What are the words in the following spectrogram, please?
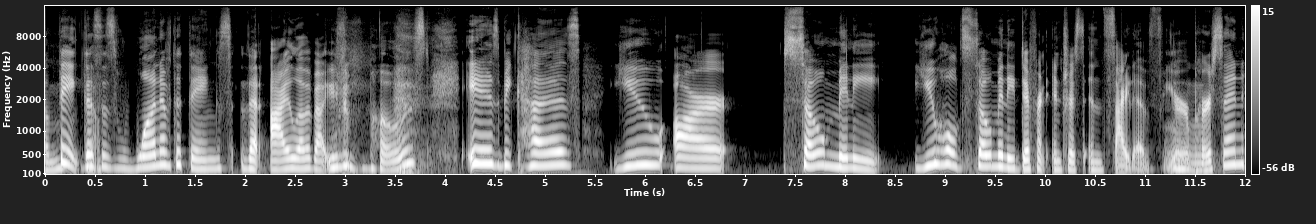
Um, think this is one of the things that I love about you the most is because you are so many you hold so many different interests inside of your Mhm. person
